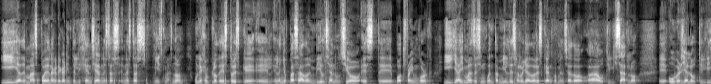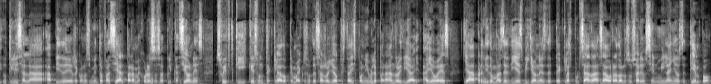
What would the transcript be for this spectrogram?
y además pueden agregar inteligencia en estas, en estas mismas, ¿no? Un ejemplo de esto es que el, año pasado en Build se anunció este bot framework y ya hay más de 50 mil desarrolladores que han comenzado a utilizarlo. Eh, Uber ya lo utiliza la API de reconocimiento facial para mejorar sus aplicaciones. SwiftKey, que es un teclado que Microsoft desarrolló que está disponible para Android y iOS, ya ha aprendido más de 10 billones de teclas pulsadas, ha ahorrado a los usuarios 100 mil años de tiempo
